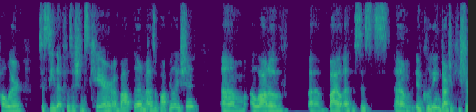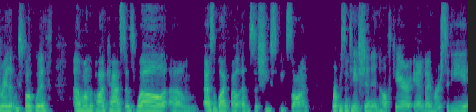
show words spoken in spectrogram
color to see that physicians care about them as a population. Um, a lot of uh, bioethicists, um, including Dr. Keisha Ray that we spoke with um, on the podcast as well, um, as a Black bioethicist, she speaks on representation in healthcare and diversity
